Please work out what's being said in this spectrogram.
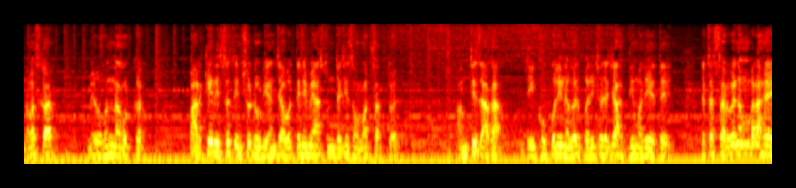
नमस्कार मी रोहन नागोडकर. पारखे रिसर्च इन्स्टिट्यूट यांच्या वतीने मी आज तुमच्याशी संवाद साधतोय. आमची जागा जी खोपोली नगर परिषदेच्या हद्दीमध्ये येते त्याचा सर्वे नंबर आहे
